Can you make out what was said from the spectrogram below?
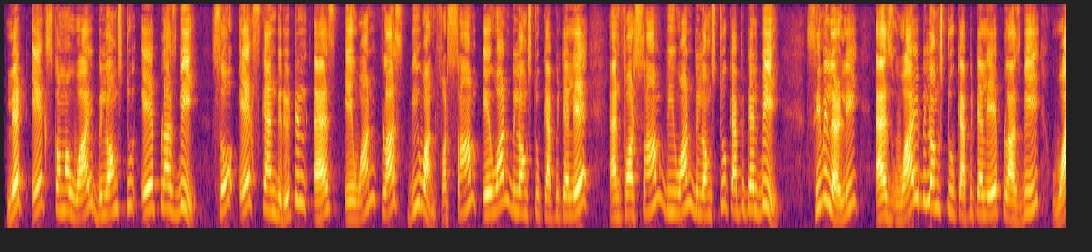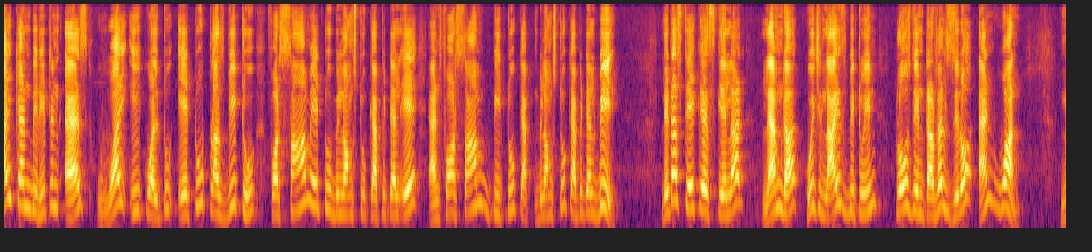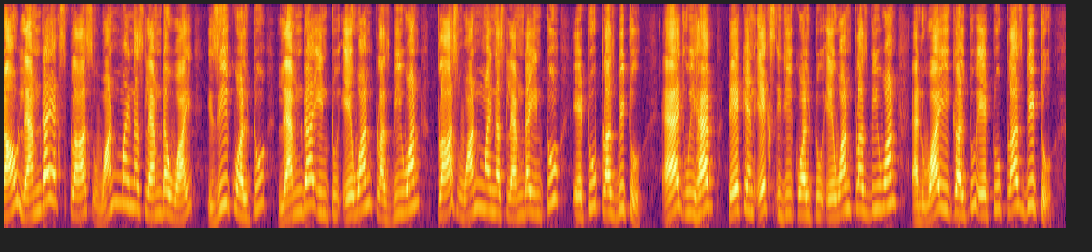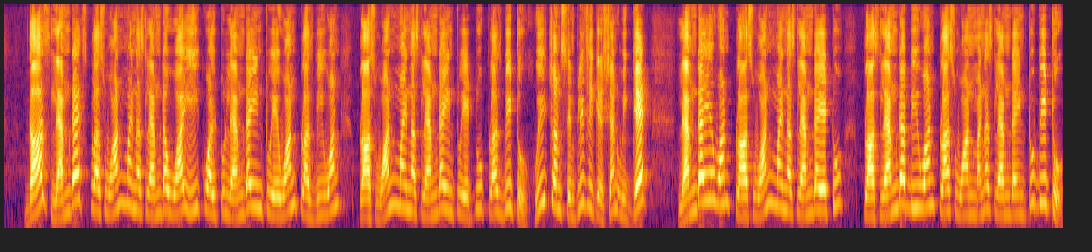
Let x comma y belongs to A plus B. So, x can be written as A1 plus B1 for some A1 belongs to capital A and for some B1 belongs to capital B. Similarly, as y belongs to capital A plus B, y can be written as y equal to A2 plus B2 for some A2 belongs to capital A and for some B2 belongs to capital B. Let us take a scalar lambda which lies between closed interval 0 and 1. Now, lambda x plus 1 minus lambda y is equal to lambda into A1 plus B1 plus 1 minus lambda into A2 plus B2 as we have taken x is equal to a1 plus b1 and y equal to a2 plus b2. Thus, lambda x plus 1 minus lambda y equal to lambda into a1 plus b1 plus 1 minus lambda into a2 plus b2 which on simplification we get lambda a1 plus 1 minus lambda a2 plus lambda b1 plus 1 minus lambda into b2.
